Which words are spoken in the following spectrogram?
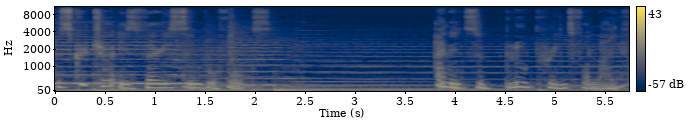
The scripture is very simple, folks, and it's a blueprint for life.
